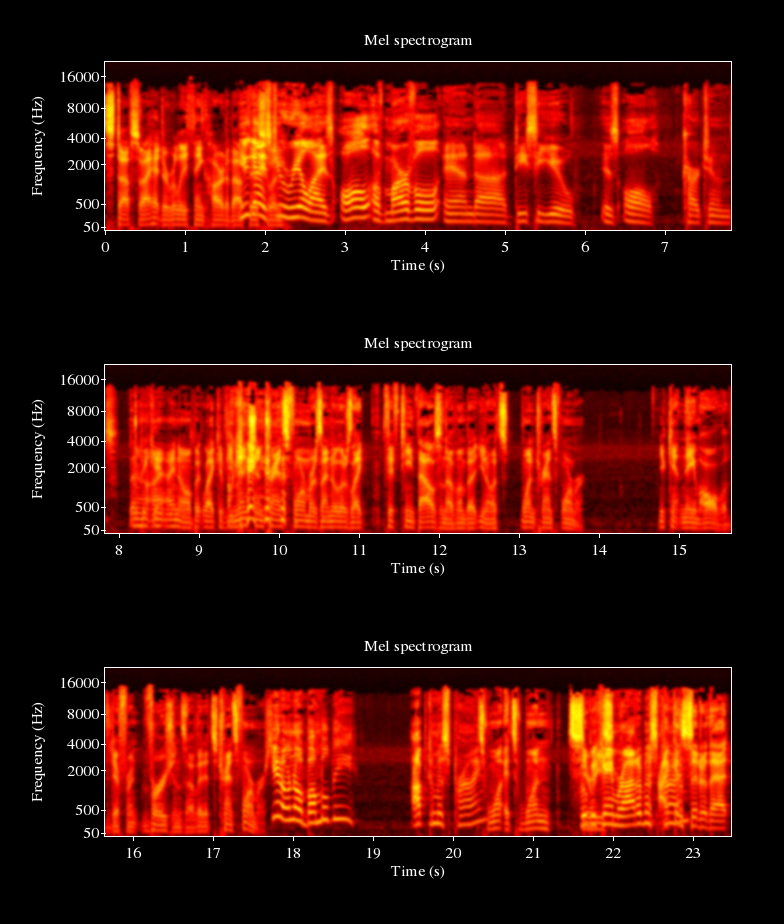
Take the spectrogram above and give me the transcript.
stuff, so I had to really think hard about this. You this guys one. do realize all of Marvel and uh, DCU is all cartoons that No, became. I, I know, but like if you Okay. mention Transformers, I know there's like fifteen thousand of them, but you know it's one Transformer. You can't name all of the different versions of it. It's Transformers. You don't know Bumblebee, Optimus Prime. It's one. It's one series. Who became Rodimus Prime? I consider that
